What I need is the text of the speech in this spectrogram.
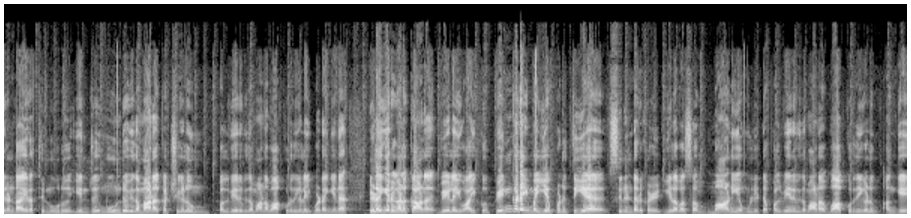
இரண்டாயிரத்தி நூறு என்று மூன்று விதமான கட்சிகளும் பல்வேறு விதமான வாக்குறுதிகளை வழங்கின இளைஞர்களுக்கான வேலை வாய்ப்பு பெண்களை மையப்படுத்திய சிலிண்டர்கள் இலவசம் மானியம் உள்ளிட்ட பல்வேறு விதமான வாக்குறுதிகளும் அங்கே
